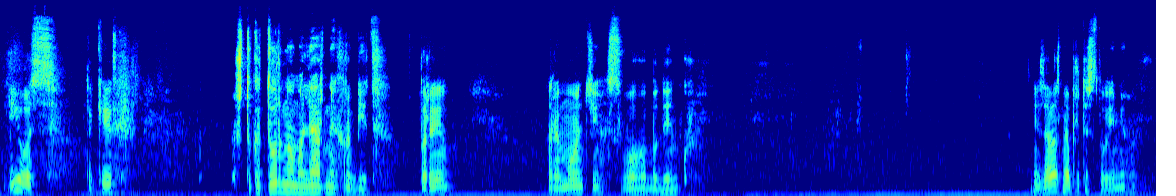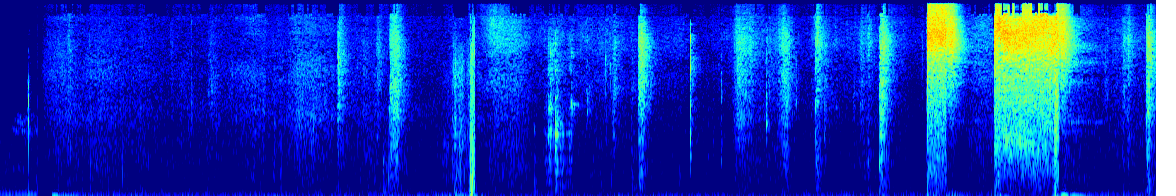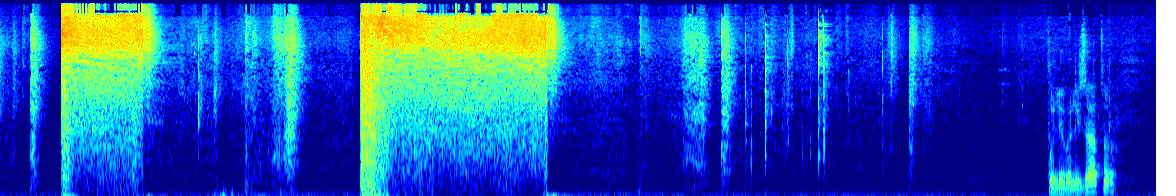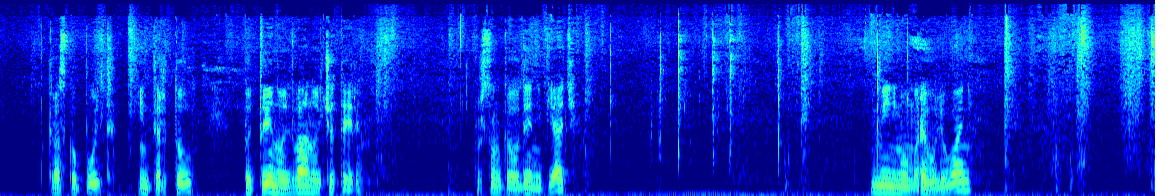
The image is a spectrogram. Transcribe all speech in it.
І ось таких штукатурно-малярних робіт при ремонті свого будинку. І зараз ми протестуємо його. Полівалізатор, краскопульт, інтертул PT0204. Форсунка 1,5. Мінімум регулювань.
